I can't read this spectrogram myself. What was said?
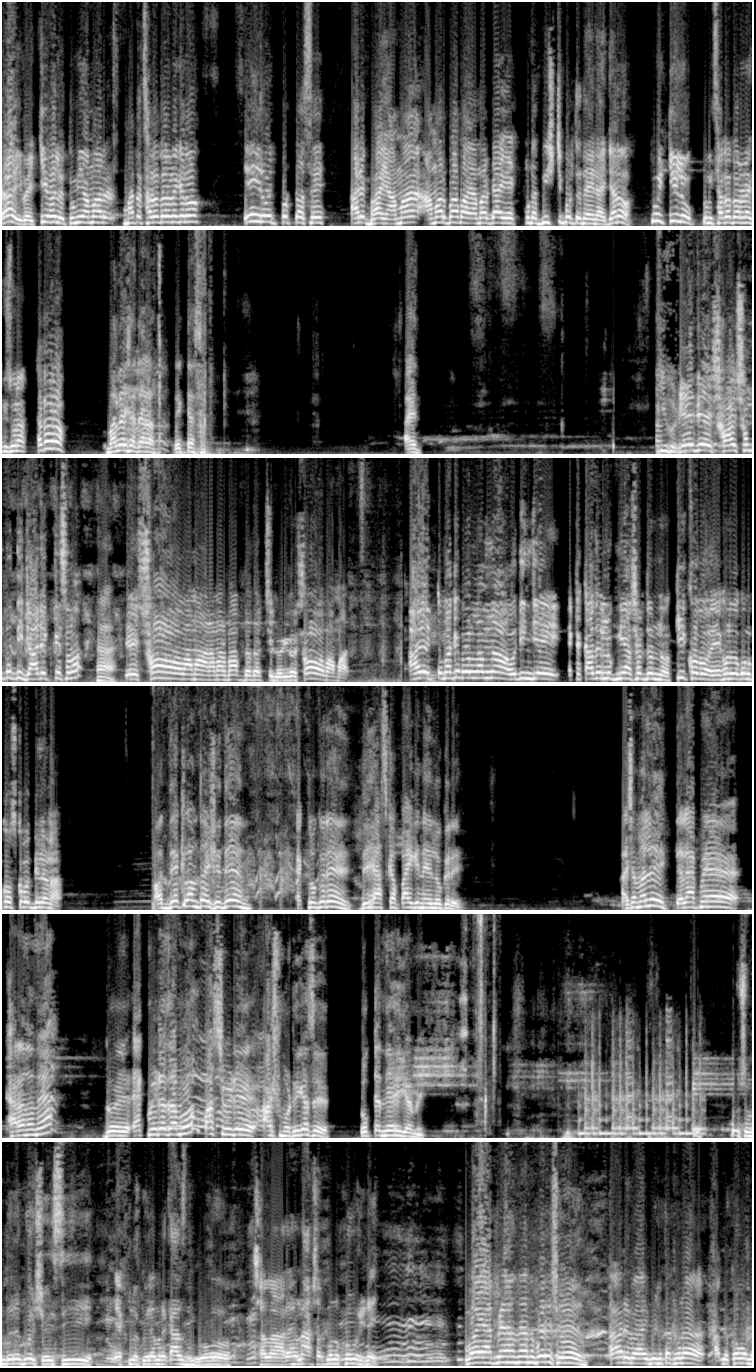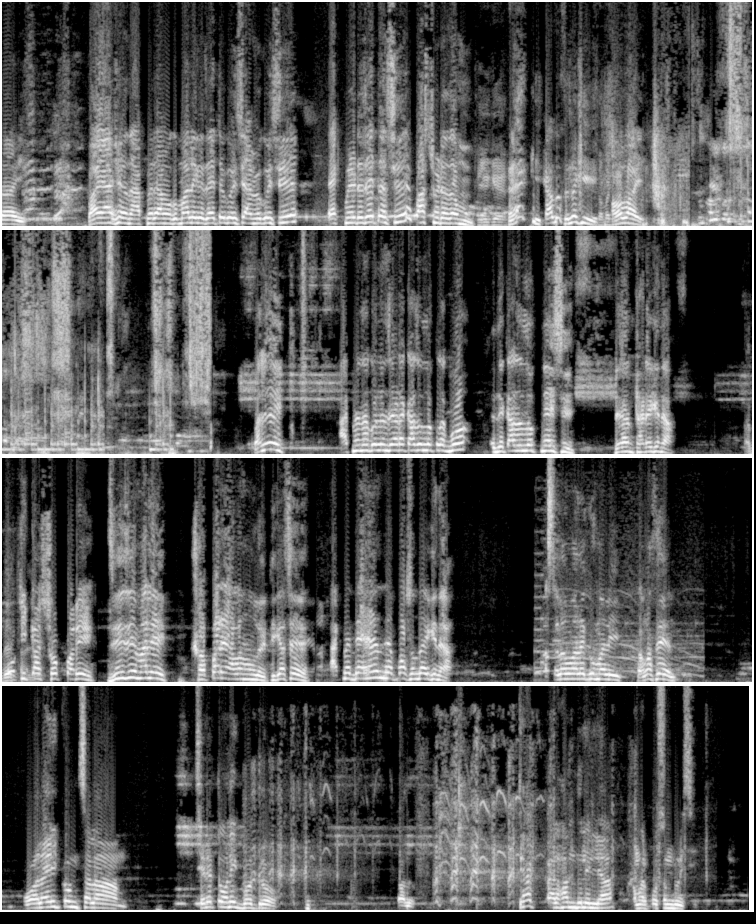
তাই ভাই কি হলো? তুমি আমার মাথা ছাড়া ধরো না কেন? এই রোদ পড়তেছে। আরে ভাই আমার আমার বাবা আমার গায়ে এক ফোঁটা বৃষ্টি পড়তে দেয় নাই জানো? তুমি কি লোক? তুমি ছাতা ধরো না কিছু না? ছাতা ধরো! ভালো হয়েছে দাঁড়ান দেখতেছি এই যে সয় সম্পত্তি যা দেখতেছো না হ্যাঁ। এ সব আমার আমার বাপ দাদার ছিল সব আমার। আরে তোমাকে বললাম না ওইদিন যে একটা কাজের লোক নিয়ে আসার জন্য কি খবর? এখনও তো কোনো খোঁজ খবর দিলে না। আর দেখলাম তো সেদিন এক লোকেরে দেখে আজকে পাই কিনা এই লোকেরে। আচ্ছা মালিক তাহলে আপনি খারানো নে এক মিনিটে যাব পাঁচ মিনিটে আসব ঠিক আছে? লোকটা নিয়ে আমি। কুসুম ধরে বসে হয়েছি এক লোক হইলে আমার কাজ দিব। শালা আর এখন আসার কোনো খবরই নাই। ভাই আপনি এখানে বলেছেন আরে ভাই বসে থাকব না আপনার খবর নাই। ভাই আসেন আপনারা আমাকে মালিকে যাইতে কইছি আমি কইছি এক মিনিটে যাইতেছি পাঁচ মিনিটে যাব হ্যাঁ কি কাজ আছে নাকি? ও ভাই। মালিক আপনি না বললেন যে একটা কাজের লোক লাগবো এই যে কাজের লোক নিয়েছি। দেখেন থাকে কিনা। ও কি কাজ সব পারে? জি জি মালিক সব পারে আলাম লই ঠিক আছে? আপনি দেখেন যে পছন্দ হয় কিনা। আসসালামু আলাইকুম মালিক ভালো আছেন? ওয়ালাইকুম সালাম। ছেলে তো অনেক ভদ্র। ভালো যাক আলহামদুলিল্লাহ আমার পছন্দ হয়েছে।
